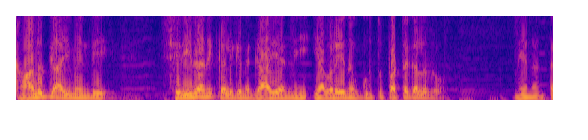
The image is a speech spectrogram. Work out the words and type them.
కాలుకి గాయమైంది శరీరానికి కలిగిన గాయాన్ని ఎవరైనా గుర్తుపట్టగలరు. నేనంట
